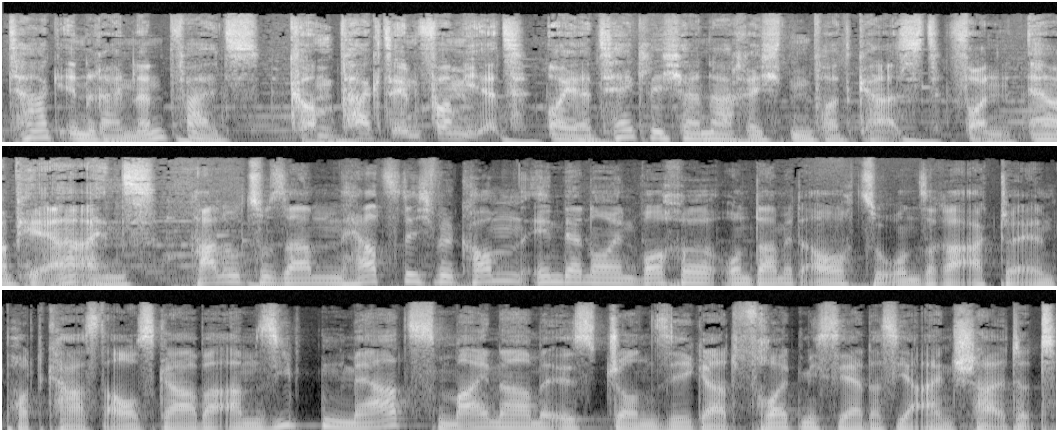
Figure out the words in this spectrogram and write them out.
Tag in Rheinland-Pfalz. Kompakt informiert. Euer täglicher Nachrichtenpodcast von RPR1. Hallo zusammen, herzlich willkommen in der neuen Woche und damit auch zu unserer aktuellen Podcast-Ausgabe am 7. März. Mein Name ist John Segert. Freut mich sehr, dass ihr einschaltet.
